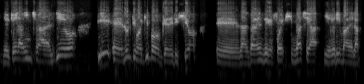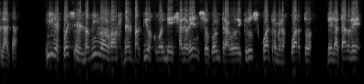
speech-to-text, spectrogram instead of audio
del que era hincha el Diego y eh, el último equipo que dirigió, eh, lamentablemente, que fue Gimnasia y Grima de la Plata. Y después el domingo vamos a tener partidos como el de San Lorenzo contra Godoy Cruz, 4 menos cuarto de la tarde.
